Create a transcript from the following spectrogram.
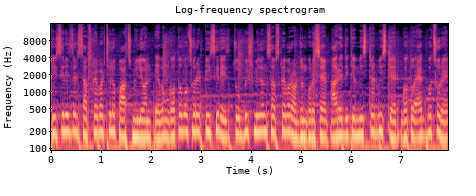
টি সিরিজের সাবস্ক্রাইবার ছিল পাঁচ মিলিয়ন এবং গত বছরের টি সিরিজ চব্বিশ মিলিয়ন সাবস্ক্রাইবার অর্জন করেছে। আর এদিকে মিস্টার বিস্টের গত এক বছরে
